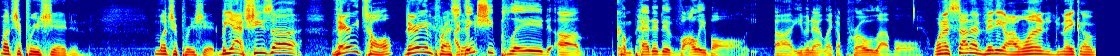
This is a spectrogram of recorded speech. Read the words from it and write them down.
Much appreciated. Much appreciated. But yeah, she's uh very tall, very impressive. I think she played uh, competitive volleyball, uh, even at like a pro level. when I saw that video, I wanted to make a,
